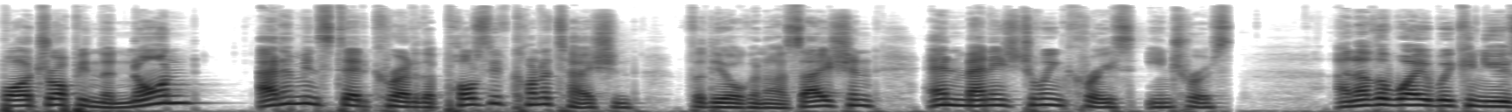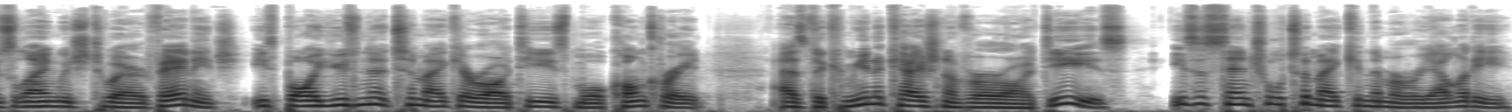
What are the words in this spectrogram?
By dropping the non, Adam instead created a positive connotation for the organisation and managed to increase interest. Another way we can use language to our advantage is by using it to make our ideas more concrete, as the communication of our ideas is essential to making them a reality.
